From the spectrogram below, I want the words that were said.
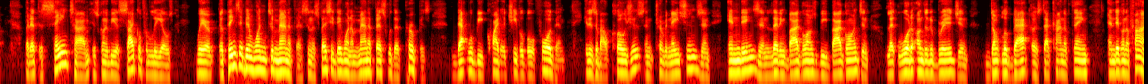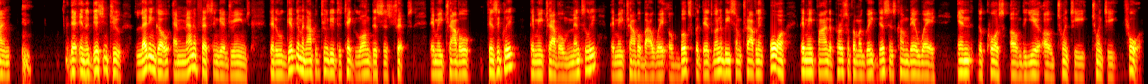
But at the same time, it's going to be a cycle for Leos where the things they've been wanting to manifest, and especially they want to manifest with a purpose, that will be quite achievable for them. It is about closures and terminations and endings and letting bygones be bygones and let water under the bridge and don't look back. It's that kind of thing. And they're going to find that in addition to letting go and manifesting their dreams, that it will give them an opportunity to take long distance trips. They may travel physically, they may travel mentally, they may travel by way of books, but there's going to be some traveling, or they may find a person from a great distance come their way in the course of the year of 2024.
